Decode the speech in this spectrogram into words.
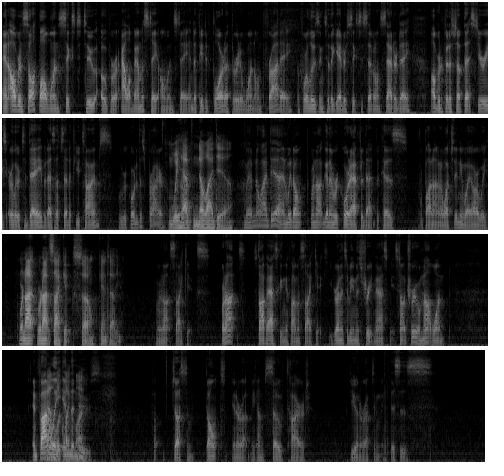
And Auburn softball won 6 2 over Alabama State on Wednesday and defeated Florida 3 1 on Friday before losing to the Gators 6 7 on Saturday. Auburn finished up that series earlier today, but as I've said a few times, we recorded this prior. We have no idea. We have no idea, and we don't. We're not going to record after that because we're probably not going to watch it anyway, are we? We're not we're not psychics, so can't tell you. We're not psychics. We're not. Stop asking if I'm a psychic. You run into me in the street and ask me. It's not true. I'm not one. And finally, in like the one. news, Justin, don't interrupt me. I'm so tired of you interrupting me. This is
